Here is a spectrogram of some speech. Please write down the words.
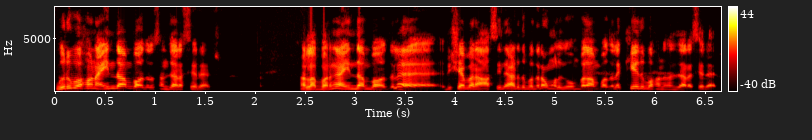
குரு பகவான் ஐந்தாம் பாவத்துல சஞ்சாரம் செய்யறாரு நல்லா பாருங்க ஐந்தாம் பாவத்துல ரிஷப ராசியில அடுத்து பார்த்தீங்கன்னா உங்களுக்கு ஒன்பதாம் பாவத்துல கேது பகவான் சஞ்சாரம் செய்யறாரு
